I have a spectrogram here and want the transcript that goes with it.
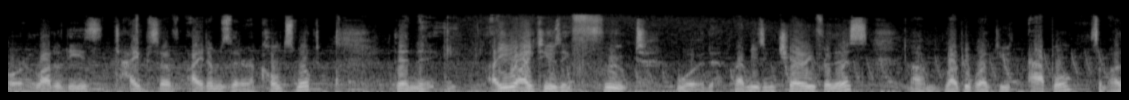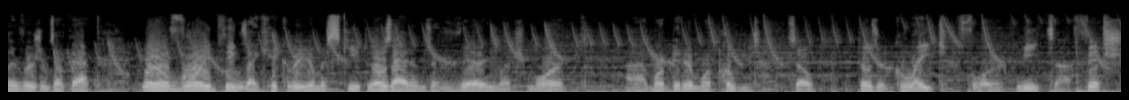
or a lot of these types of items that are cold smoked, then I like to use a fruit wood. I'm using cherry for this. Um, a lot of people like to use apple, some other versions like that. You want to avoid things like hickory or mesquite. Those items are very much more, uh, more bitter, more potent. So those are great for meats, uh, fish.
